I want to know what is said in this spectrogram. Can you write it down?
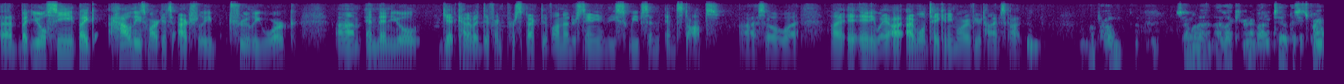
uh, but you'll see like how these markets actually truly work, um, and then you'll get kind of a different perspective on understanding these sweeps and, and stops. Uh, so uh, uh, anyway, I, I won't take any more of your time, Scott. No problem. So I wanna, I like hearing about it too, because it's brand,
